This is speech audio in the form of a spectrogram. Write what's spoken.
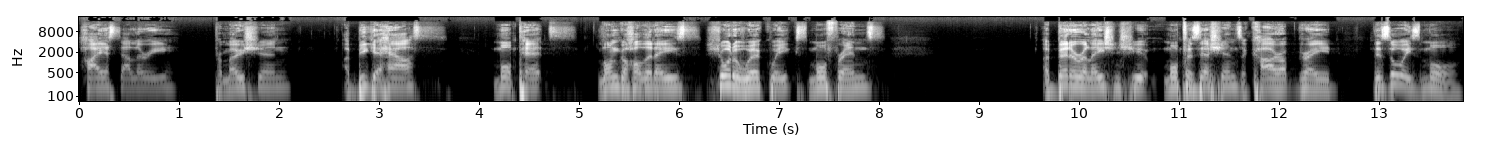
higher salary, promotion, a bigger house, more pets, longer holidays, shorter work weeks, more friends, a better relationship, more possessions, a car upgrade. There's always more.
